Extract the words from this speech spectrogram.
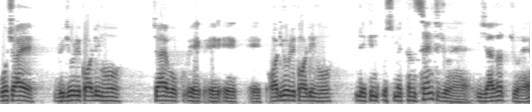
وہ چاہے ویڈیو ریکارڈنگ ہو، چاہے وہ ایک ایک ایک آڈیو ریکارڈنگ ہو، لیکن اس میں کنسینٹ جو ہے، اجازت جو ہے،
